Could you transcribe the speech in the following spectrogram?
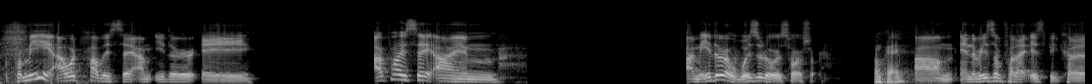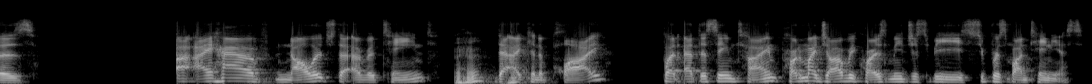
for me, I would probably say I'm either a. I'd probably say I'm. I'm either a wizard or a sorcerer. Okay. Um, and the reason for that is because I, I have knowledge that I've attained hmm that I can apply, but at the same time, part of my job requires me just to be super spontaneous.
